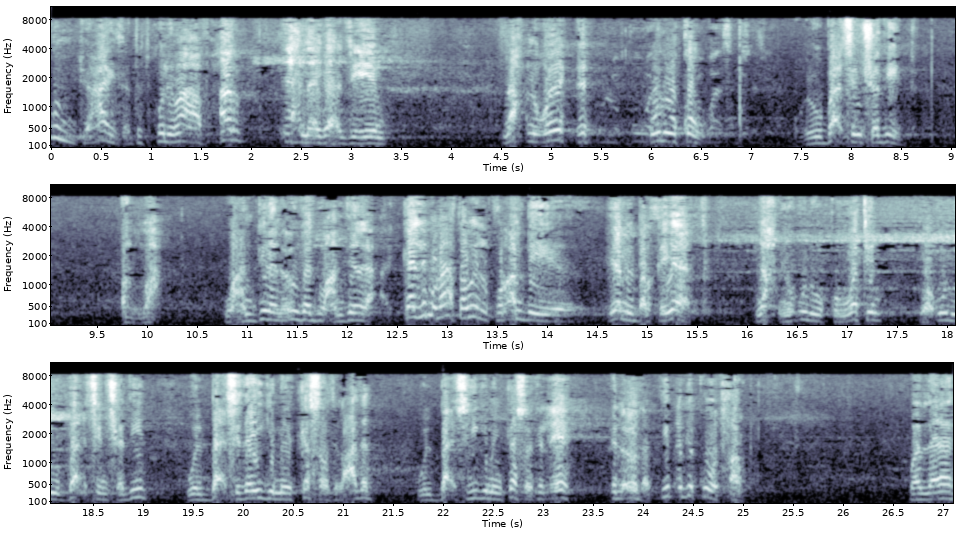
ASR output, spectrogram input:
كنت عايزة تدخلي معها في حرب إحنا جاهزين. نحن إيه؟ أولو قوة. أولو بأس شديد. الله. وعندنا العدد وعندنا كلموا بقى طويل القرآن بيعمل برقيات نحن أولو قوة وأولو بأس شديد والبأس ده يجي من كثرة العدد والبأس يجي من كثرة الإيه؟ العدد يبقى دي قوة حرب. ولا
